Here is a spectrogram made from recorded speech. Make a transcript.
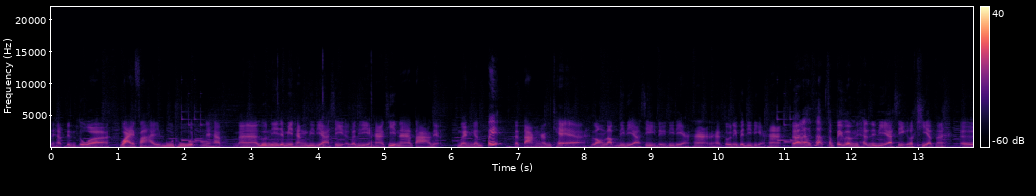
นะครับ เป็นตัว Wi-Fi Bluetooth นะครับรุ่นนี้จะมีทั้ง DDR4 แล้วก็ DDR5 ที่หน้าตาเนี่ย เหมือนกันเป๊ะ แต่ต่างกันแค่รองรับ DDR4 หรือ DDR5 นะฮะตัวนี้เป็น DDR5 แล้วถ้าสเปคแบบนี้ถ้า DDR4 ก็เครียดนะเออ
